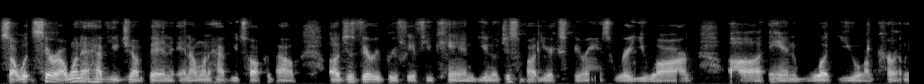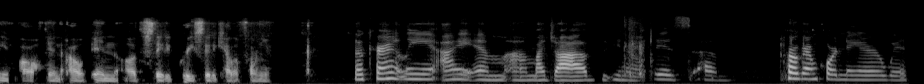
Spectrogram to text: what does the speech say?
So what Sarah, I want to have you jump in and I want to have you talk about uh, just very briefly, if you can, you know, just about your experience where you are uh, and what you are currently involved in out in uh, the state of great state of California. So currently, I am um, my job, you know, is um, program coordinator with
